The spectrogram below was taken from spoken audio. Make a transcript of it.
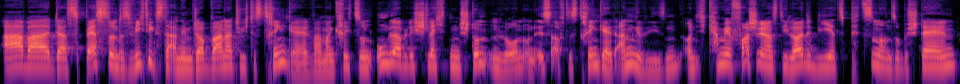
Aber das Beste und das Wichtigste an dem Job war natürlich das Trinkgeld, weil man kriegt so einen unglaublich schlechten Stundenlohn und ist auf das Trinkgeld angewiesen. Und ich kann mir vorstellen, dass die Leute, die jetzt Pizzen und so bestellen,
